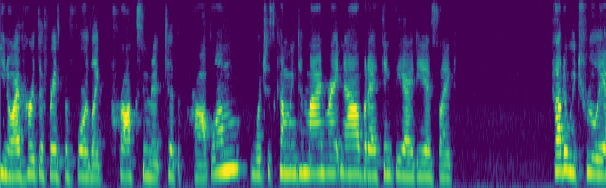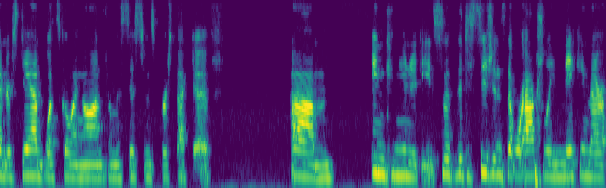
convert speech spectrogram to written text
you know, I've heard the phrase before, like proximate to the problem, which is coming to mind right now. But I think the idea is like, how do we truly understand what's going on from a systems perspective um, in communities? So the decisions that we're actually making that are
